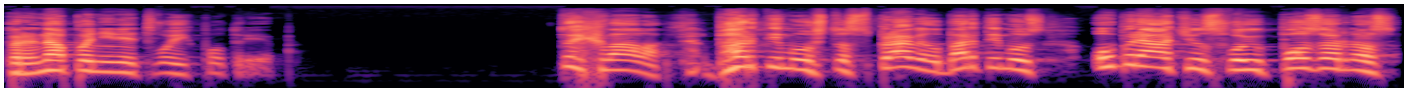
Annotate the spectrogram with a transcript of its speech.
pre naplnenie tvojich potrieb. To je chvála. Bartimus to spravil. Bartimus obrátil svoju pozornosť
